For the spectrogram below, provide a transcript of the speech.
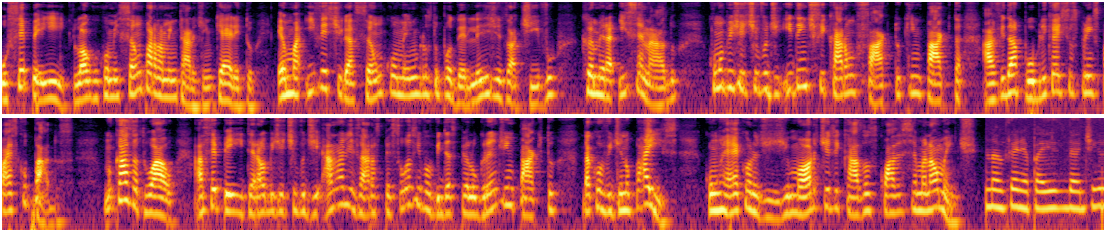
o CPI, logo Comissão Parlamentar de Inquérito, é uma investigação com membros do Poder Legislativo, Câmara e Senado, com o objetivo de identificar um facto que impacta a vida pública e seus principais culpados. No caso atual, a CPI terá o objetivo de analisar as pessoas envolvidas pelo grande impacto da Covid no país, com recordes de mortes e casos quase semanalmente. Na Ucrânia, país da antiga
